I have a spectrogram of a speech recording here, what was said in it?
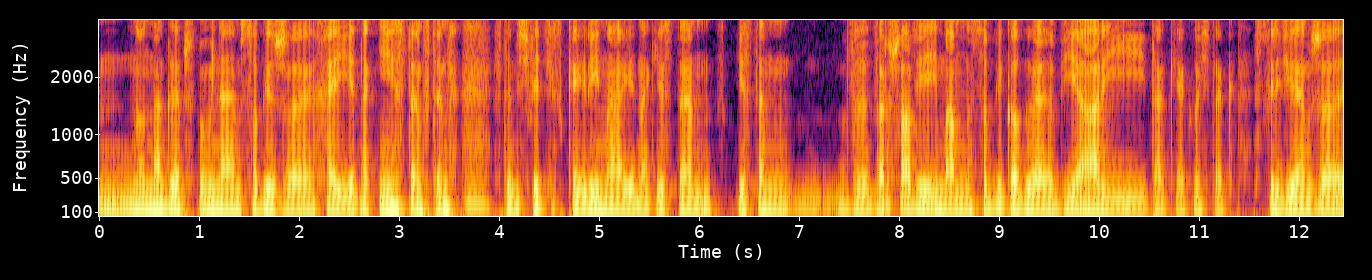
no nagle przypominałem sobie, że hej, jednak nie jestem w tym, w tym świecie Skyrima, jednak jestem, jestem w Warszawie i mam na sobie gogle VR i tak jakoś tak stwierdziłem, że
